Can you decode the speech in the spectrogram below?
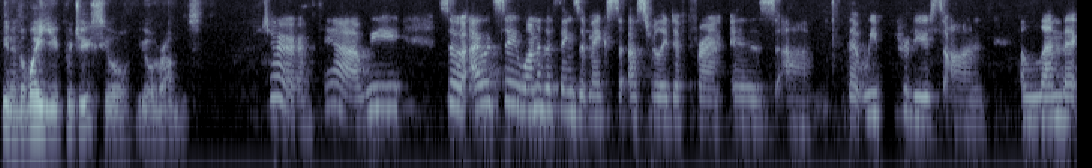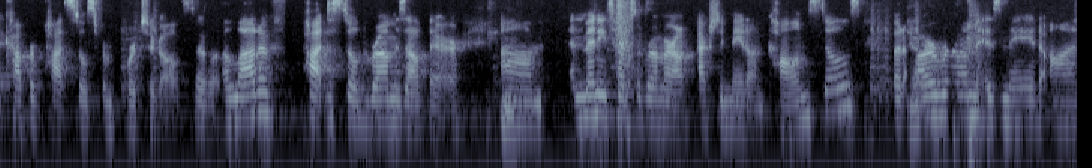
you know, the way you produce your your rums? Sure. Yeah. We so I would say one of the things that makes us really different is um, that we produce on alembic copper pot stills from Portugal. So a lot of pot distilled rum is out there. Hmm. Um, and many types of rum are actually made on column stills, but yep. our rum is made on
